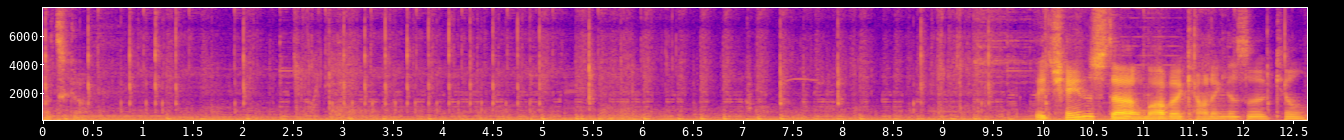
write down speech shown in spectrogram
Let's go. They changed uh, lava counting as a kill.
